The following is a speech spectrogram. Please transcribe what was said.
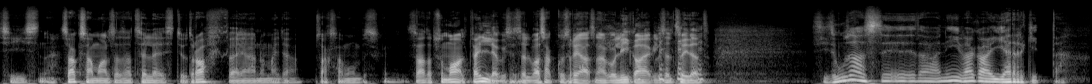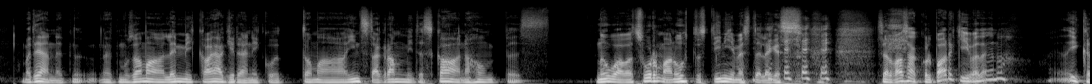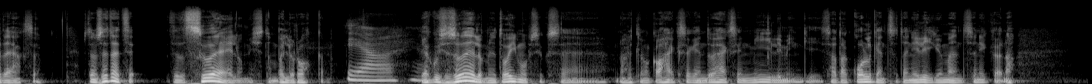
siis noh, Saksamaal sa saad selle eest ju trahve ja no ma ei tea, Saksamaa umbes saadab su maalt välja, kui sa seal vasakus reas nagu liiga aeglaselt sõidad siis USA-s seda nii väga ei järgita. ma tean, et need mu sama lemmikajakirjanikud oma Instagramides ka noh, umbes nõuavad surmanuhtlust inimestele, kes seal vasakul pargivad, aga noh, ikka tehakse. see tähendab seda, et see seda sõelumist on palju rohkem. ja, ja. ja kui see sõelumine toimub niisuguse noh, ütleme kaheksakümmend, üheksakümmend miili, mingi sada kolmkümmend, sada nelikümmend, see on ikka noh,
